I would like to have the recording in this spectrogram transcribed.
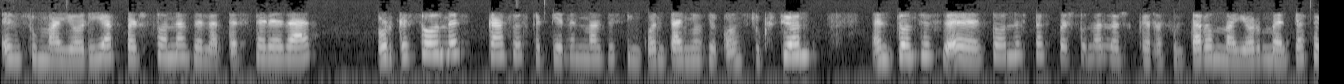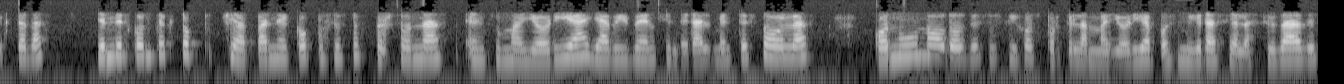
en su mayoría personas de la tercera edad, porque son casos que tienen más de 50 años de construcción. Entonces, eh, son estas personas las que resultaron mayormente afectadas. Y en el contexto chiapaneco, pues estas personas en su mayoría ya viven generalmente solas, con uno o dos de sus hijos, porque la mayoría pues migra hacia las ciudades,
